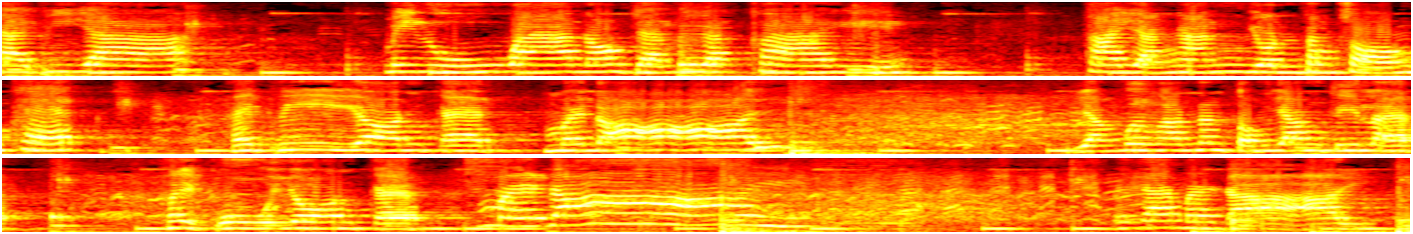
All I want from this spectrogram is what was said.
ดายพี่ยา ไม่รู้ว่าน้องจะเลือกใคร ถ้าอย่างนั้นยนต์ทั้งสองแคทให้พี่ยอนแกดไม่ได้ อย่างมึงอันนั้นต้องยังทีแหลกให้กูย้อนแกะไม่ได้ ไม่ได้ไม่ได้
